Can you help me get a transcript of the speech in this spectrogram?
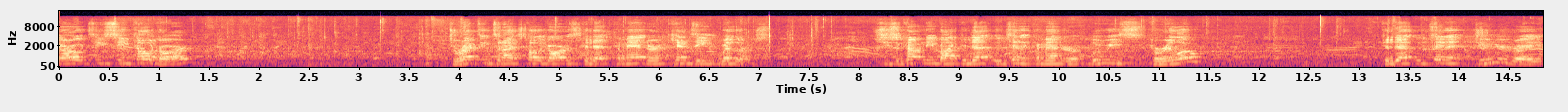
ROTC Color Guard. Directing tonight's Color Guard is Cadet Commander Kenzie Withers. She's accompanied by Cadet Lieutenant Commander Luis Carrillo, Cadet Lieutenant Junior Grade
